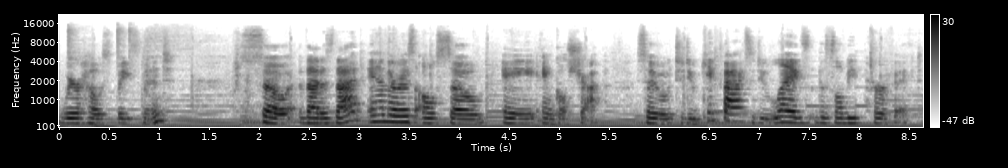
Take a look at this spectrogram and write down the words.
warehouse basement. So that is that and there is also a ankle strap so to do kickbacks, to do legs, this will be perfect.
